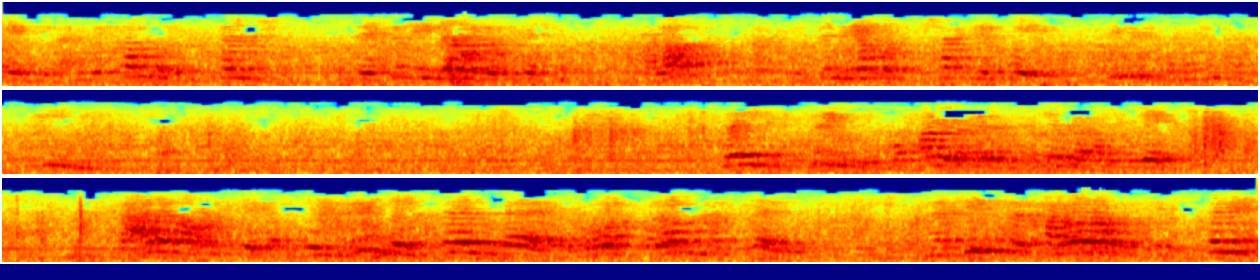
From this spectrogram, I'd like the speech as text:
weight يعني بيحصل extension. بيبتدي يلود كده خلاص؟ يبتدي ياخد شكل كويس دي بنسميها سكرينينج زي السكرينينج محرك كده على الجاي تعالى نقول كده. البيض السال ده اللي هو الكلام السال نتيجة الحرارة بتختلف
